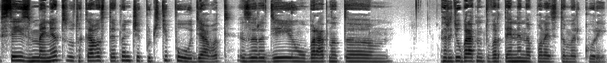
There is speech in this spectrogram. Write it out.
се изменят до такава степен, че почти полудяват заради обратната заради обратното въртене на планетата Меркурий.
